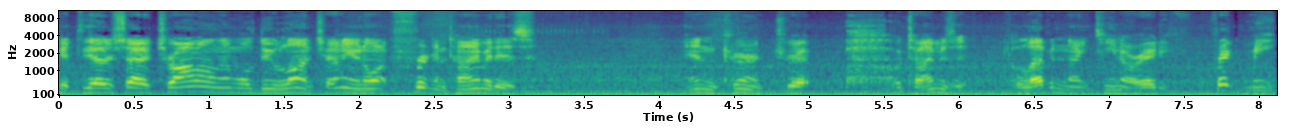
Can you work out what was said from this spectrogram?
Get to the other side of Toronto and then we'll do lunch. I don't even know what friggin' time it is. End current trip. What time is it? 11.19 already. Frick me.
